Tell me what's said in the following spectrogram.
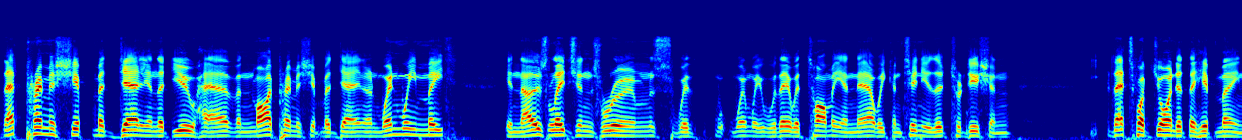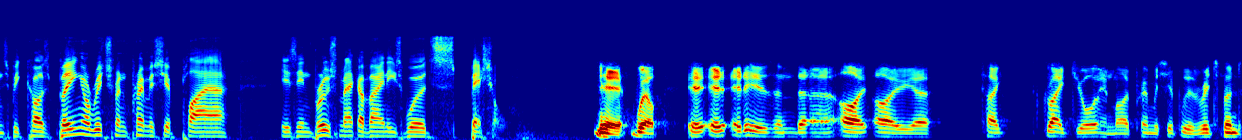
that premiership medallion that you have and my premiership medallion, and when we meet in those legends' rooms with when we were there with Tommy, and now we continue the tradition. That's what joined at the hip means, because being a Richmond premiership player is, in Bruce McAvaney's words, special. Yeah, well, it, it, is, and uh, I, I uh, take great joy in my premiership with Richmond.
